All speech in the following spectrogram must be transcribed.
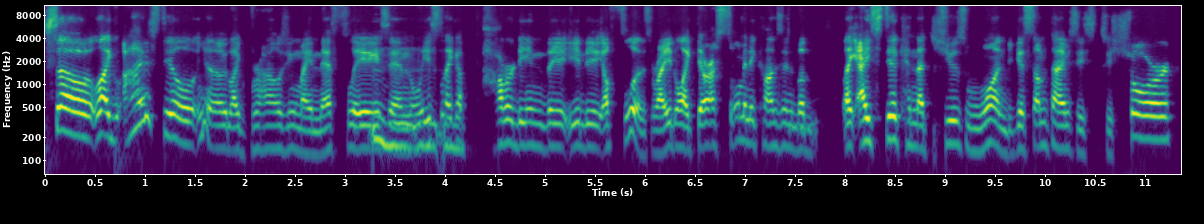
So like I'm still, you know, like browsing my Netflix mm-hmm. and it's like a poverty in the in the affluence, right? Like there are so many content, but like I still cannot choose one because sometimes it's too short,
